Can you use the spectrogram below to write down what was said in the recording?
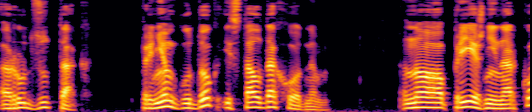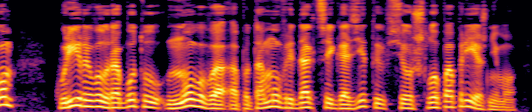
Рудзутак. При нем гудок и стал доходным. Но прежний нарком курировал работу нового, а потому в редакции газеты все шло по-прежнему –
